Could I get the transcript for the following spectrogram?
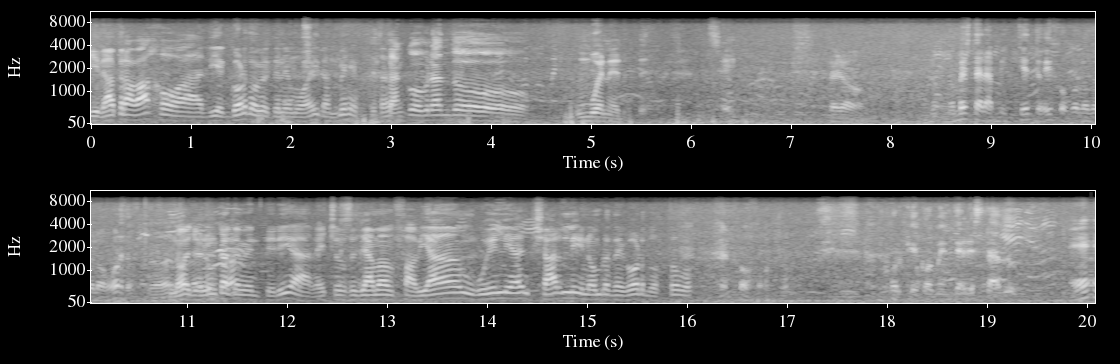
Y da trabajo a 10 gordos que tenemos ahí también. Están cobrando un buen ERTE. Pero no, no me estarás mintiendo, hijo, con lo de los gordos. No, yo nunca te mentiría. De hecho, se llaman Fabián, William, Charlie, nombres de gordos, todos. ¿Por qué comenta el Estado? ¿Eh?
